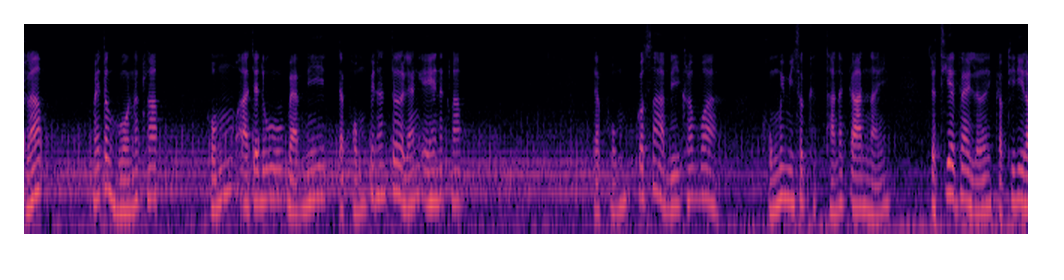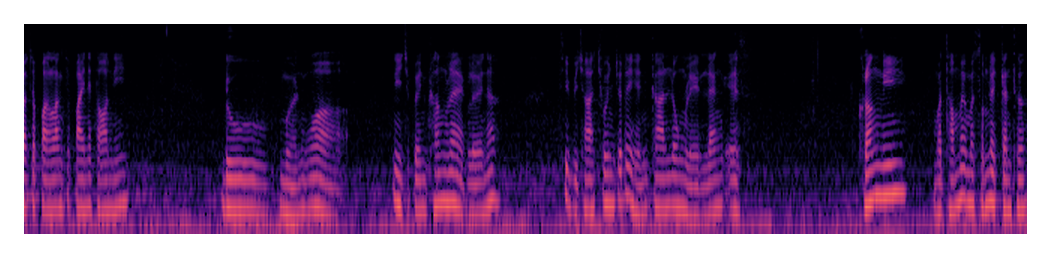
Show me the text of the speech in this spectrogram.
ครับ ไม่ต้องห่วงนะครับ ผมอาจจะดูแบบนี้แต่ผมเป็นฮันเตอร์แรงเอนะครับแต่ผมก็ทราบดีครับว่า งไม่มีสถานการณ์ไหน จะเทียบได้เลยกับที่ที่เราจะกำลังจะไปในตอนนี้ ดูเหมือนว่านี่จะเป็นครั้งแรกเลยนะ ที่ประชาชนจะได้เห็นการลงเลนแรงเอสครั้งนี้มาทำให้มันสำเร็จกันเถอะ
